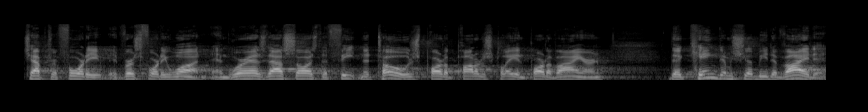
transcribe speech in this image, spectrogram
chapter 40, verse 41. And whereas thou sawest the feet and the toes, part of potter's clay and part of iron, the kingdom shall be divided,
